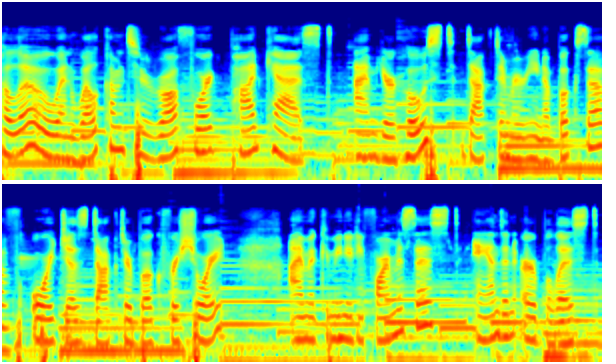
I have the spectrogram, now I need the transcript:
Hello, and welcome to Raw Fork Podcast. I'm your host, Dr. Marina Buksov, or just Dr. Book for short. I'm a community pharmacist and an herbalist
